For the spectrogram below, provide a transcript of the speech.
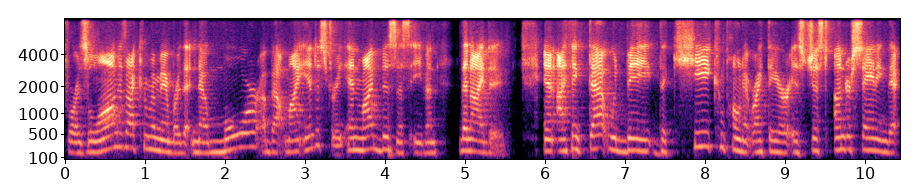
for as long as I can remember that know more about my industry and my business even than I do. And I think that would be the key component right there is just understanding that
